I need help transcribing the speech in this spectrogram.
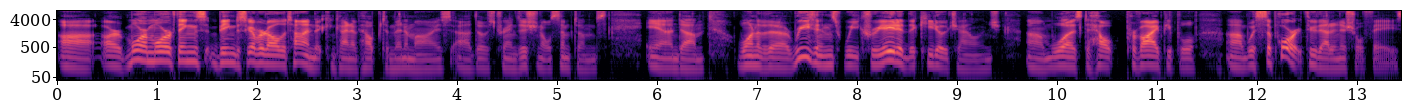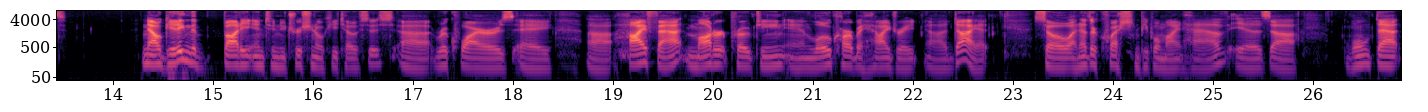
uh, are more and more things being discovered all the time that can kind of help to minimize uh, those transitional symptoms. And um, one of the reasons we created the Keto Challenge um, was to help provide people uh, with support through that initial phase. Now, getting the body into nutritional ketosis uh, requires a uh, high fat, moderate protein, and low carbohydrate uh, diet. So, another question people might have is uh, won't, that,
